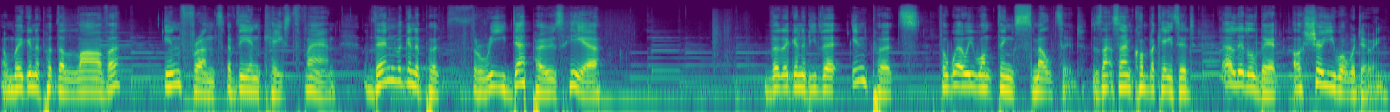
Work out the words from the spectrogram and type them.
and we're going to put the lava in front of the encased fan. Then we're going to put three depots here that are going to be the inputs for where we want things smelted. Does that sound complicated? A little bit. I'll show you what we're doing.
